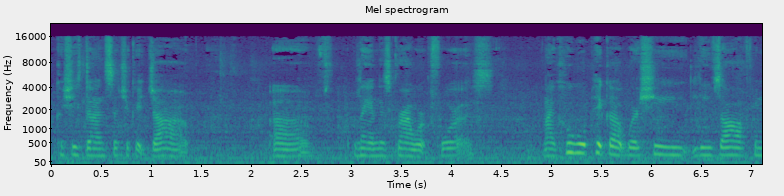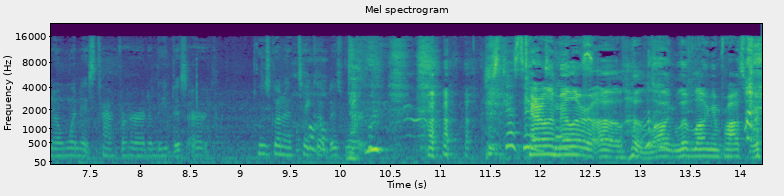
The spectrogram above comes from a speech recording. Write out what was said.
because she's done such a good job of laying this groundwork for us. Like, who will pick up where she leaves off, you know, when it's time for her to leave this earth? Who's going to take up this work? Just 'cause they're Carolyn kids. Miller, uh, long, live long and prosper.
